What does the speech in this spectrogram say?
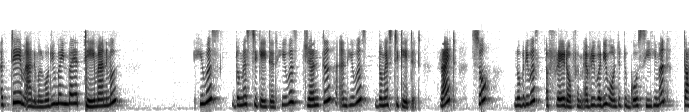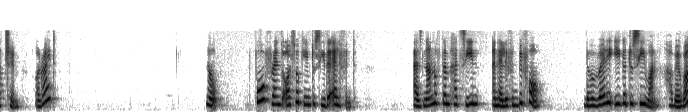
a tame animal. What do you mean by a tame animal? He was domesticated. He was gentle and he was domesticated right? So nobody was afraid of him. Everybody wanted to go see him and touch him. All right? Now, four friends also came to see the elephant, as none of them had seen an elephant before. They were very eager to see one. However,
